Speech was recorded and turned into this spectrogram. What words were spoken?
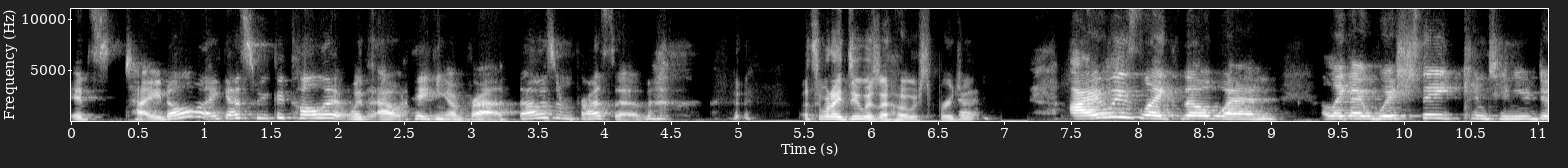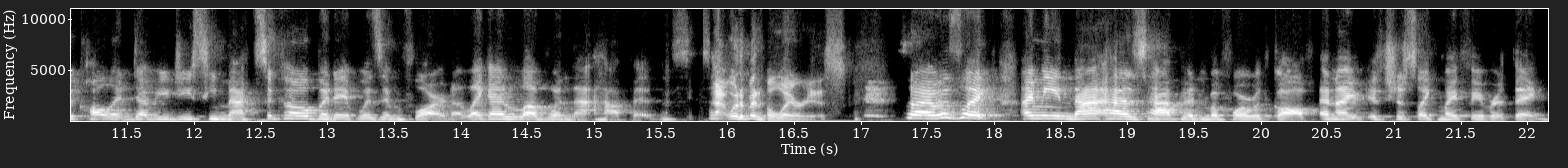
its title, I guess we could call it, without taking a breath. That was impressive. That's what I do as a host, Bridget. I always like though when like I wish they continued to call it WGC Mexico, but it was in Florida. Like I love when that happens. That would have been hilarious. so I was like, I mean, that has happened before with golf, and I it's just like my favorite thing.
